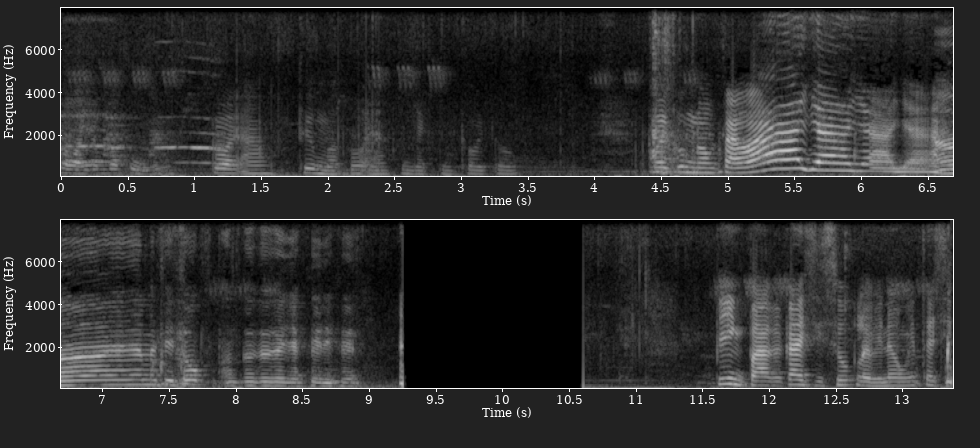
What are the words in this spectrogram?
ก่อยยังกระปูก้อยเอาถึงมาก้อยเอาคุณอยากกินก้อยกุ้งก้อยกุ้งน้องสาวอ้ายอยาอยาอยาๆอ่ามันสิตกก็ก็ก็จะขึ้นขึ้น ปิ้งปลาก็ใกล้สิสุกแล้วพี่น้องมีแต่สิ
